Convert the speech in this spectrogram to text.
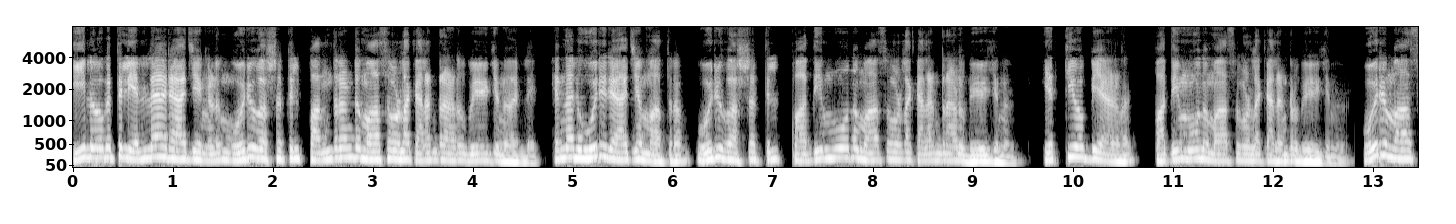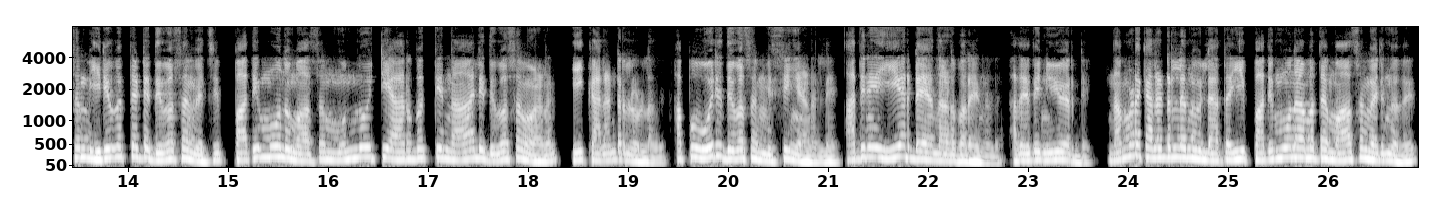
ഈ ലോകത്തിൽ എല്ലാ രാജ്യങ്ങളും ഒരു വർഷത്തിൽ പന്ത്രണ്ട് മാസമുള്ള കലണ്ടറാണ് ഉപയോഗിക്കുന്നതല്ലേ? എന്നാൽ ഒരു രാജ്യം മാത്രം ഒരു വർഷത്തിൽ പതിമൂന്ന് മാസമുള്ള കലണ്ടറാണ് ഉപയോഗിക്കുന്നത്. എത്യോപ്യയാണ് പതിമൂന്ന് മാസമുള്ള കലണ്ടർ ഉപയോഗിക്കുന്നത്. ഒരു മാസം ഇരുപത്തെട്ട് ദിവസം വെച്ച് പതിമൂന്ന് മാസം മുന്നൂറ്റി അറുപത്തിനാല് ദിവസമാണ് ഈ കലണ്ടറിലുള്ളത്. അപ്പോൾ ഒരു ദിവസം മിസ്സിംഗ് ആണല്ലേ? അതിനെ ഇയർ ഡേ എന്നാണ് പറയുന്നത്. അതായത് ന്യൂ ഇയർ ഡേ. നമ്മുടെ കലണ്ടറിലൊന്നും ഇല്ലാത്ത ഈ പതിമൂന്നാമത്തെ മാസം വരുന്നത്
